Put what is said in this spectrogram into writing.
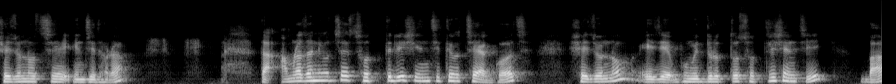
সেই জন্য হচ্ছে ইঞ্চি ধরা। তা আমরা জানি হচ্ছে ছত্রিশ ইঞ্চিতে হচ্ছে এক গজ, সেই জন্য এই যে ভূমির দূরত্ব ছত্রিশ ইঞ্চি বা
